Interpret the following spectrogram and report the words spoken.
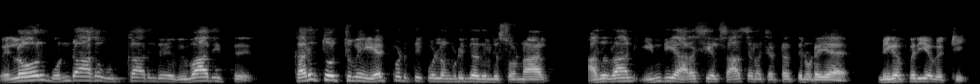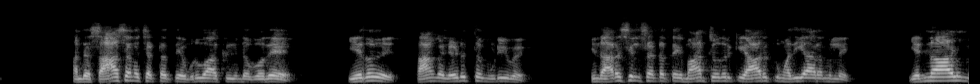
எல்லோரும் ஒன்றாக உட்கார்ந்து விவாதித்து கருத்தொற்றுமை ஏற்படுத்திக் கொள்ள முடிந்தது என்று சொன்னால் அதுதான் இந்திய அரசியல் சாசன சட்டத்தினுடைய மிகப்பெரிய வெற்றி. அந்த சாசன சட்டத்தை உருவாக்குகின்ற போதே ஏதோ தாங்கள் எடுத்த முடிவு. இந்த அரசியல் சட்டத்தை மாற்றுவதற்கு யாருக்கும் அதிகாரம் இல்லை. என்னாலும்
